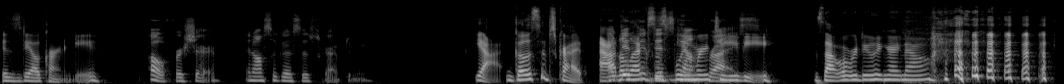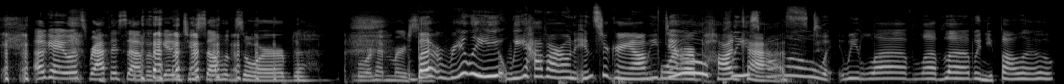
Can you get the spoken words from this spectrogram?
is Dale Carnegie. Oh, for sure. And also go subscribe to me. Yeah, go subscribe at Alexis Bloomer price. TV. Is that what we're doing right now? Okay, let's wrap this up. I'm getting too self-absorbed. Lord have mercy. But really, we have our own Instagram we for do. our Please podcast. follow. We love, love, love when you follow,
